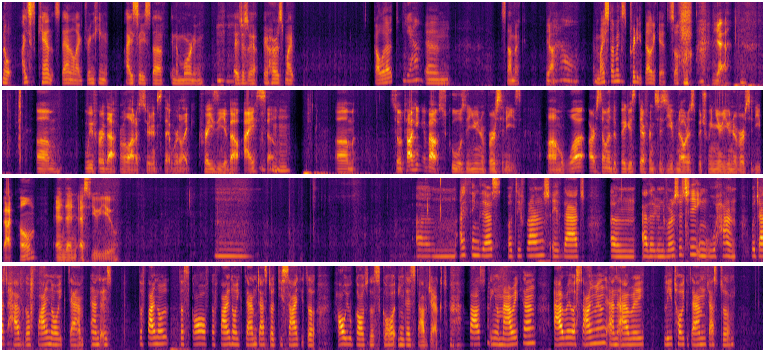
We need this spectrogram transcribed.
no, I just can't stand like drinking icy stuff in the morning. Mhm. It just it, it hurts my gullet yeah. and stomach. Yeah, Wow. and my stomach is pretty delicate, so Yeah. Um, we've heard that from a lot of students that were like crazy about ice. So, Mhm. um, so talking about schools and universities, um, what are some of the biggest differences you've noticed between your university back home and then SUU? Mm. Um, I think there's a difference is that um, at the university in Wuhan, we just have the final exam, and it's the final the score of the final exam just decided uh, how you got the score in this subject. but in American, every assignment and every little exam just uh,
